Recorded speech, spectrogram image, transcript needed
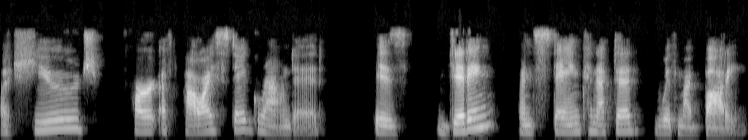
a huge part of how I stay grounded is getting and staying connected with my body.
